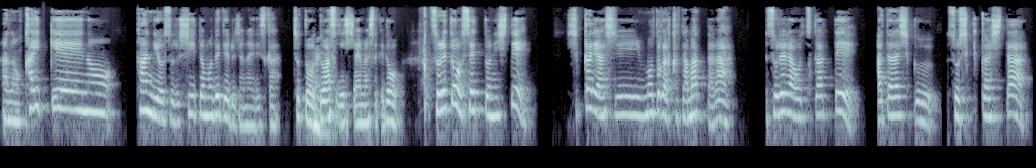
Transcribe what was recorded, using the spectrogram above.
あの、会計の管理をするシートも出てるじゃないですか。ちょっとド忘れしちゃいましたけど、はい、それとセットにして、しっかり足元が固まったら、それらを使って新しく組織化した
